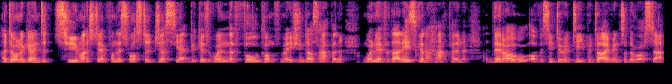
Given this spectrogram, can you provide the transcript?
I don't want to go into too much depth on this roster just yet, because when the full confirmation does happen, whenever that is going to happen, then I'll obviously do a deeper dive into the roster.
